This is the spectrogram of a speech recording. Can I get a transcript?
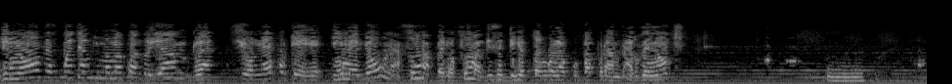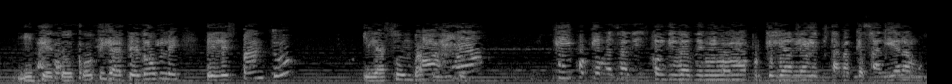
No, después ya mi mamá cuando ya reaccioné, porque, y me dio una suma, pero suma dice que yo tengo la culpa por andar de noche. Uh, y te tocó, fíjate, doble, el espanto y la zumba. Ajá. Sí, porque me salí escondida de mi mamá porque ya no le gustaba que saliéramos.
